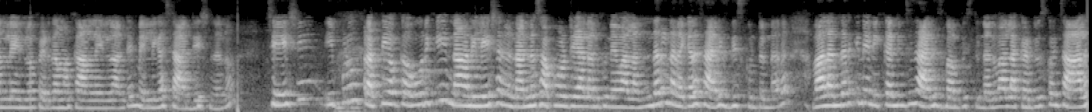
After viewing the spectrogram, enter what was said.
ఆన్లైన్లో పెడదామక్క ఆన్లైన్లో అంటే మెల్లిగా స్టార్ట్ చేసినాను. చేసి ఇప్పుడు ప్రతి ఒక్క ఊరికి నా రిలేషన్ నన్ను సపోర్ట్ చేయాలనుకునే వాళ్ళందరూ నా దగ్గర శారీస్ తీసుకుంటున్నారు. వాళ్ళందరికీ నేను ఇక్కడి నుంచి శారీస్ పంపిస్తున్నాను. వాళ్ళు అక్కడ చూసుకొని చాలా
